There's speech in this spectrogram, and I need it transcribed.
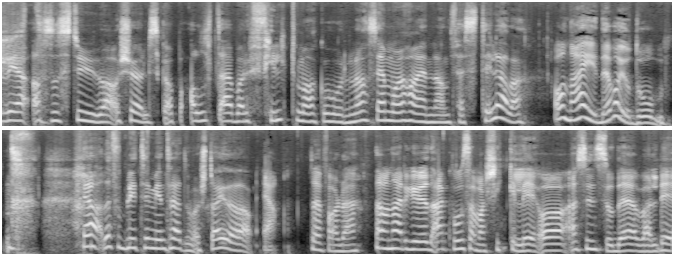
vi, altså stua og kjøleskap og alt er bare fylt med alkohol nå, så jeg må jo ha en eller annen fest til. Ja, da. Å nei, det var jo dumt. Ja, Det får bli til min 30-årsdag. det da. Ja, det får det. Nei, men herregud, jeg koser meg skikkelig, og jeg syns jo det er veldig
